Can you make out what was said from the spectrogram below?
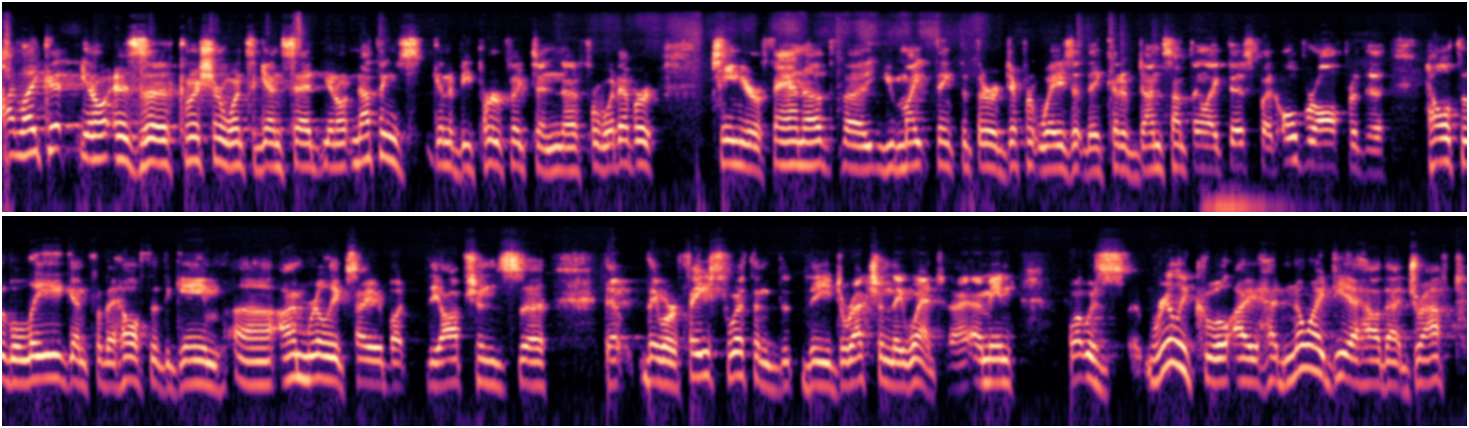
I like it. You know, as the commissioner once again said, you know, nothing's going to be perfect. And uh, for whatever team you're a fan of, uh, you might think that there are different ways that they could have done something like this. But overall, for the health of the league and for the health of the game, uh, I'm really excited about the options uh, that they were faced with and the direction they went. I, I mean, what was really cool, I had no idea how that draft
